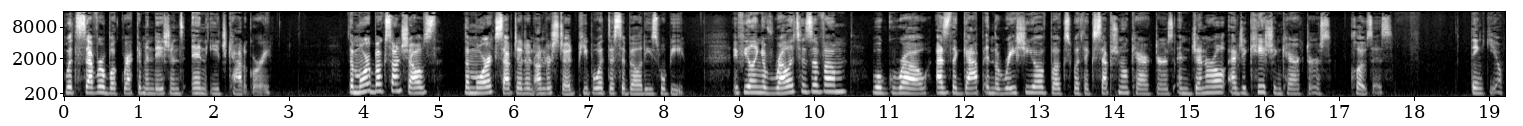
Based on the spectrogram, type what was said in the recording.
with several book recommendations in each category. The more books on shelves, the more accepted and understood people with disabilities will be. A feeling of relativism will grow as the gap in the ratio of books with exceptional characters and general education characters closes. Thank you.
